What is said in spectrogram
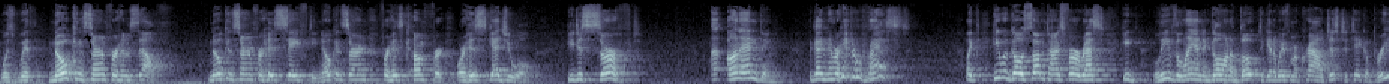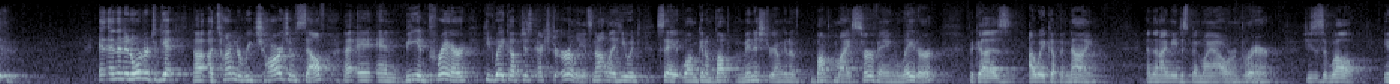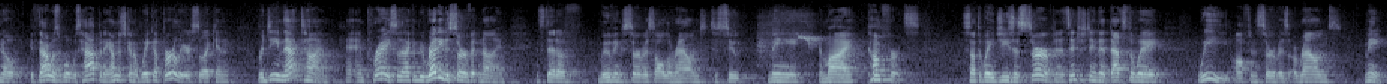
was with no concern for himself, no concern for his safety, no concern for his comfort or his schedule. He just served, uh, unending. The guy never got a rest. Like he would go sometimes for a rest. He'd leave the land and go on a boat to get away from a crowd just to take a breather. And, and then, in order to get uh, a time to recharge himself uh, and be in prayer, he'd wake up just extra early. It's not like he would say, Well, I'm going to bump ministry, I'm going to bump my surveying later because I wake up at 9 and then I need to spend my hour in prayer. Jesus said, Well, you know, if that was what was happening, I'm just going to wake up earlier so I can redeem that time and, and pray so that I can be ready to serve at 9 instead of moving service all around to suit me and my comforts. It's not the way Jesus served. And it's interesting that that's the way we often serve is around me.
